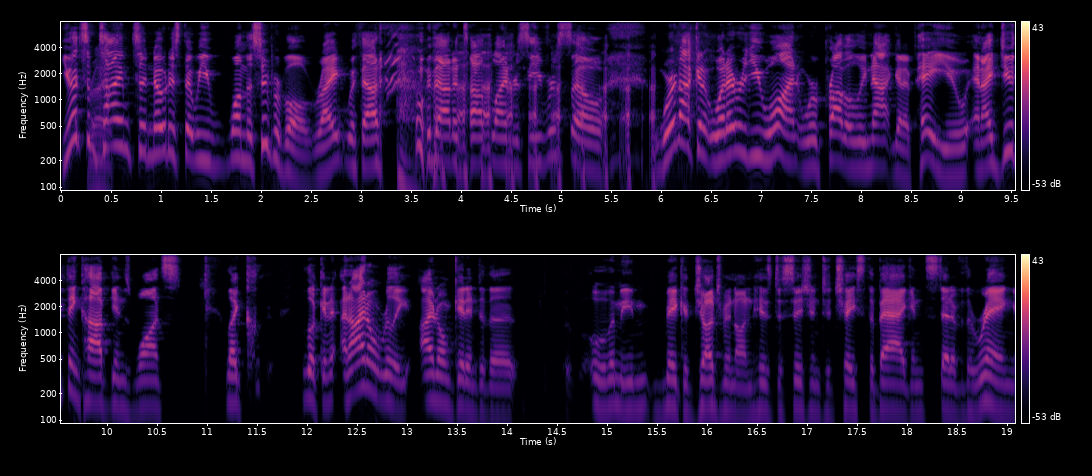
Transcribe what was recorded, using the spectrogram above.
You had some right. time to notice that we won the Super Bowl, right? Without without a top line receiver. So we're not gonna whatever you want, we're probably not gonna pay you. And I do think Hopkins wants like look, and, and I don't really I don't get into the oh, let me make a judgment on his decision to chase the bag instead of the ring.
